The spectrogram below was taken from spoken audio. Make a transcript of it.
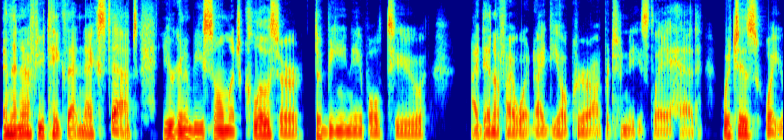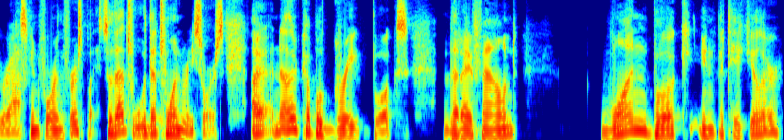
And then after you take that next steps, you're going to be so much closer to being able to identify what ideal career opportunities lay ahead, which is what you were asking for in the first place. So that's that's one resource. Uh, another couple great books that I found. One book in particular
